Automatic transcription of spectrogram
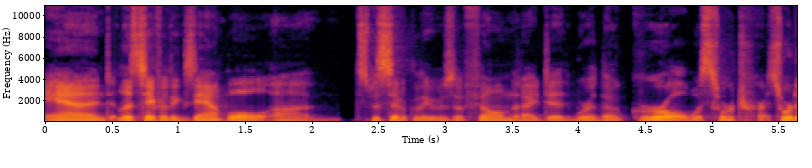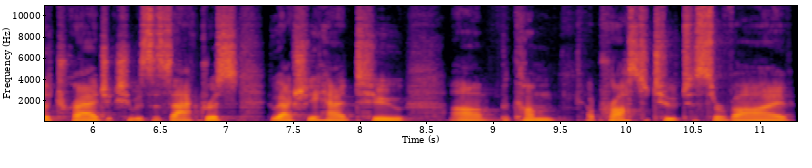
and let's say for the example, uh, specifically, it was a film that I did where the girl was sort of, sort of tragic. She was this actress who actually had to um, become a prostitute to survive,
